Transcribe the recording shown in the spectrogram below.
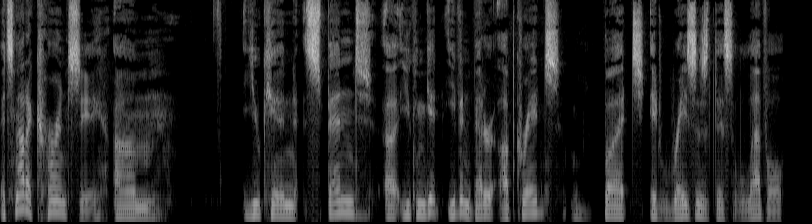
it's not a currency. Um, you can spend, uh, you can get even better upgrades, but it raises this level.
